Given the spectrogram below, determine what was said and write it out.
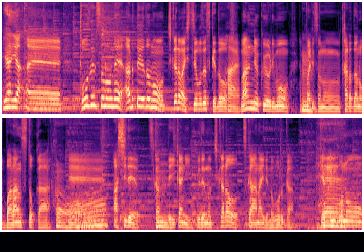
いやいや、えー、当然そのねある程度の力は必要ですけど、はい、腕力よりもやっぱりその体のバランスとか、うん、えー、足で使っていかに腕の力を使わないで登るか、うん、逆にこの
